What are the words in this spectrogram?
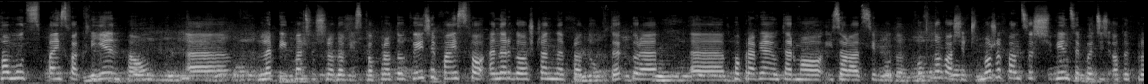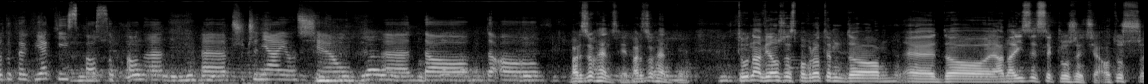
pomóc Państwa klientom e, lepiej dbać o środowisko. Produkujecie Państwo energooszczędne produkty, które e, poprawiają termoizolację budynków. No właśnie, czy może Pan coś więcej powiedzieć o tych produktach, w jaki sposób one przyczyniają się do, do Bardzo chętnie, bardzo chętnie. Tu nawiążę z powrotem do, e, do analizy cyklu życia. Otóż e,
